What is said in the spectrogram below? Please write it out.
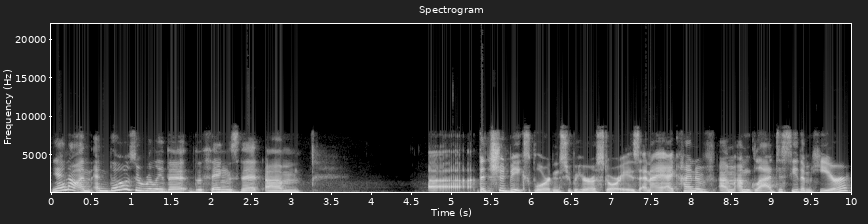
Yeah no and and those are really the the things that um uh, that should be explored in superhero stories. And I, I kind of I'm, I'm glad to see them here.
